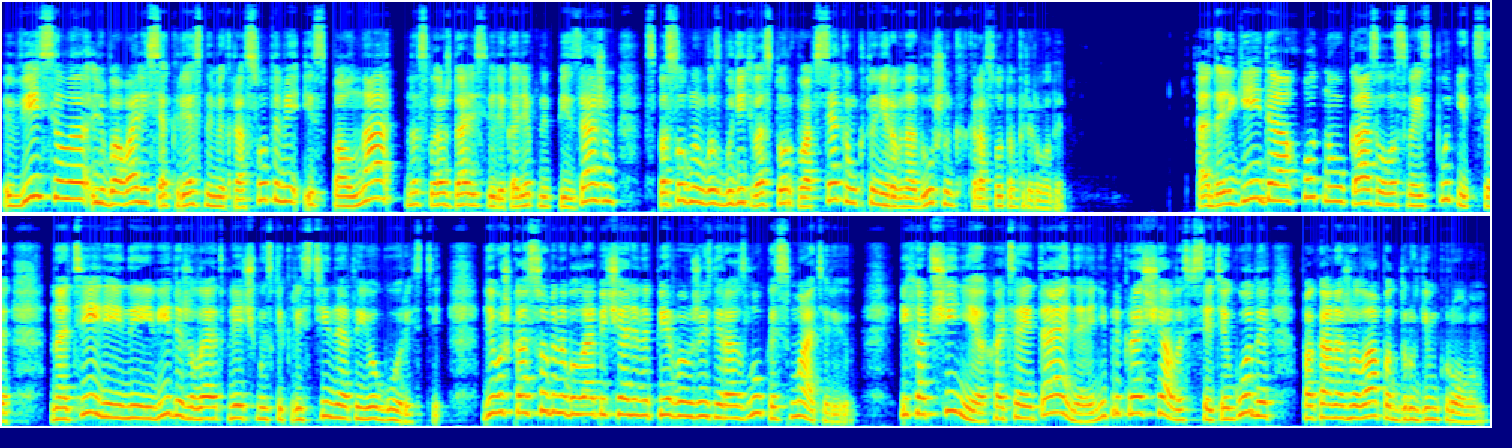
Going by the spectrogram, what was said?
весело любовались окрестными красотами и сполна наслаждались великолепным пейзажем, способным возбудить восторг во всяком, кто неравнодушен к красотам природы. Адельгейда охотно указывала своей спутнице на те или иные виды, желая отвлечь мысли Кристины от ее горести. Девушка особенно была опечалена первой в жизни разлукой с матерью. Их общение, хотя и тайное, не прекращалось все те годы, пока она жила под другим кровом.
